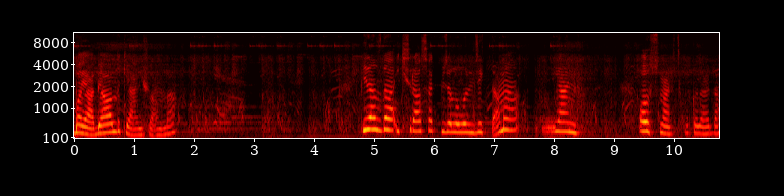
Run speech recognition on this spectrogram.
Bayağı bir aldık yani şu anda. Biraz daha iksir alsak güzel olabilecekti ama yani olsun artık bu kadar da.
